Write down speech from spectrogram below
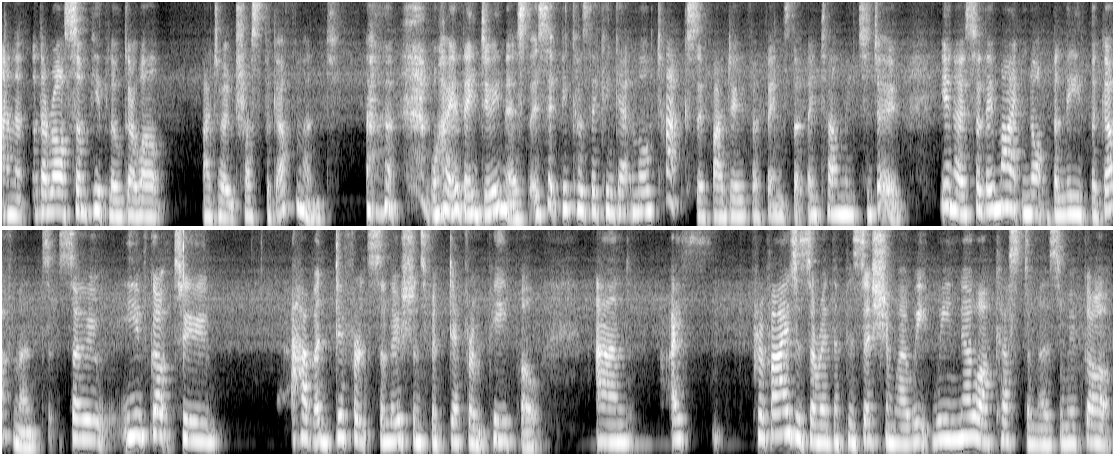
And there are some people who go, well, I don't trust the government. Why are they doing this? Is it because they can get more tax if I do the things that they tell me to do? You know, so they might not believe the government. So you've got to have a different solutions for different people. And I providers are in the position where we, we know our customers and we've got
